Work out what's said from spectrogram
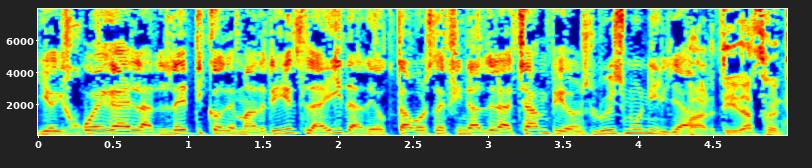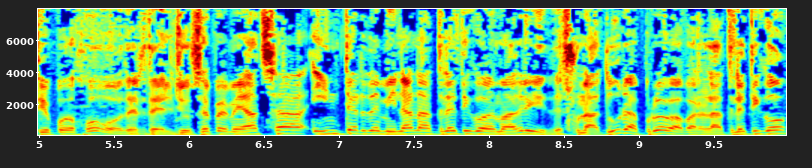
Y hoy juega el Atlético de Madrid la ida de octavos de final de la Champions. Luis Munilla. Partidazo en tiempo de juego. Desde el Giuseppe Meazza, Inter de Milán Atlético de Madrid. Es una dura prueba para el Atlético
